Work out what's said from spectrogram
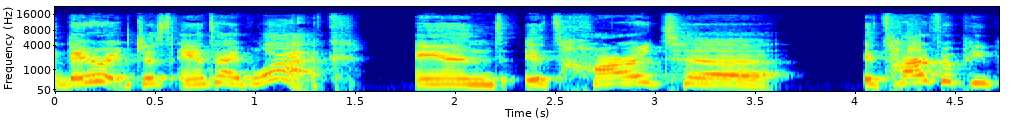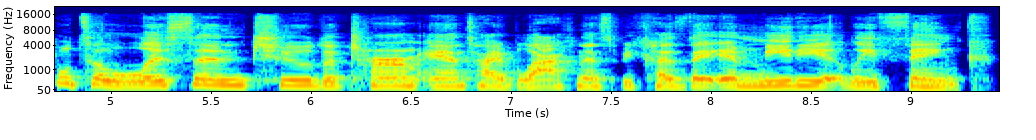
they're just anti-black and it's hard to it's hard for people to listen to the term anti-blackness because they immediately think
